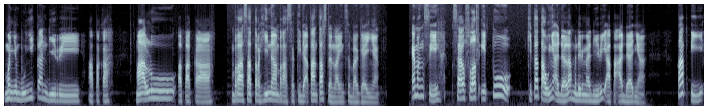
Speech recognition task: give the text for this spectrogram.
menyembunyikan diri, apakah malu, apakah merasa terhina, merasa tidak pantas, dan lain sebagainya. Emang sih, self-love itu kita taunya adalah menerima diri apa adanya. Tapi,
